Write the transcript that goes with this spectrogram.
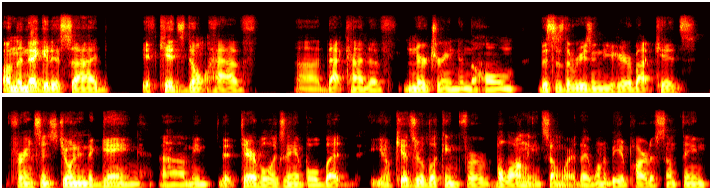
On the negative side, if kids don't have uh, that kind of nurturing in the home. This is the reason you hear about kids, for instance, joining the gang. Uh, I mean, terrible example, but you know, kids are looking for belonging somewhere. They want to be a part of something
